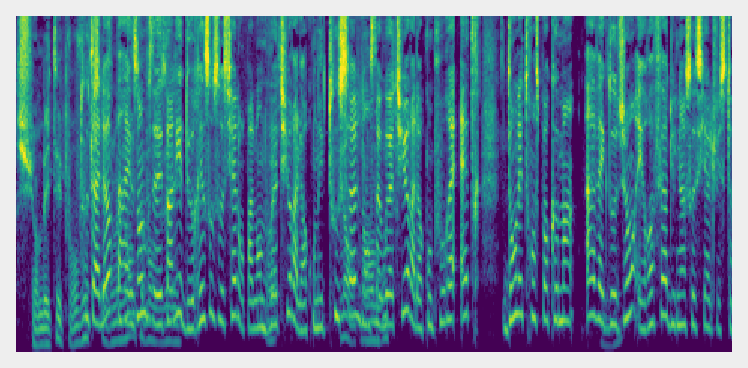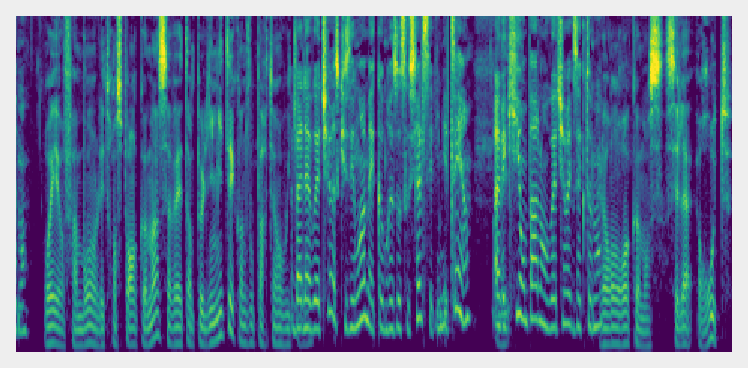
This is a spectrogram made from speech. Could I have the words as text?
Je suis embêté pour vous. Tout à l'heure, par exemple, vous avez parlé de réseau social en parlant de voiture, alors qu'on est tout seul dans sa voiture, alors qu'on pourrait être dans les transports communs avec d'autres gens et refaire du lien social, justement. Oui, enfin bon, les transports en commun, ça va être un peu limité quand vous partez en week-end. Bah, la voiture, excusez-moi, mais comme réseau social, c'est limité. Hein. Avec qui on parle en voiture exactement? Alors on recommence. C'est la route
